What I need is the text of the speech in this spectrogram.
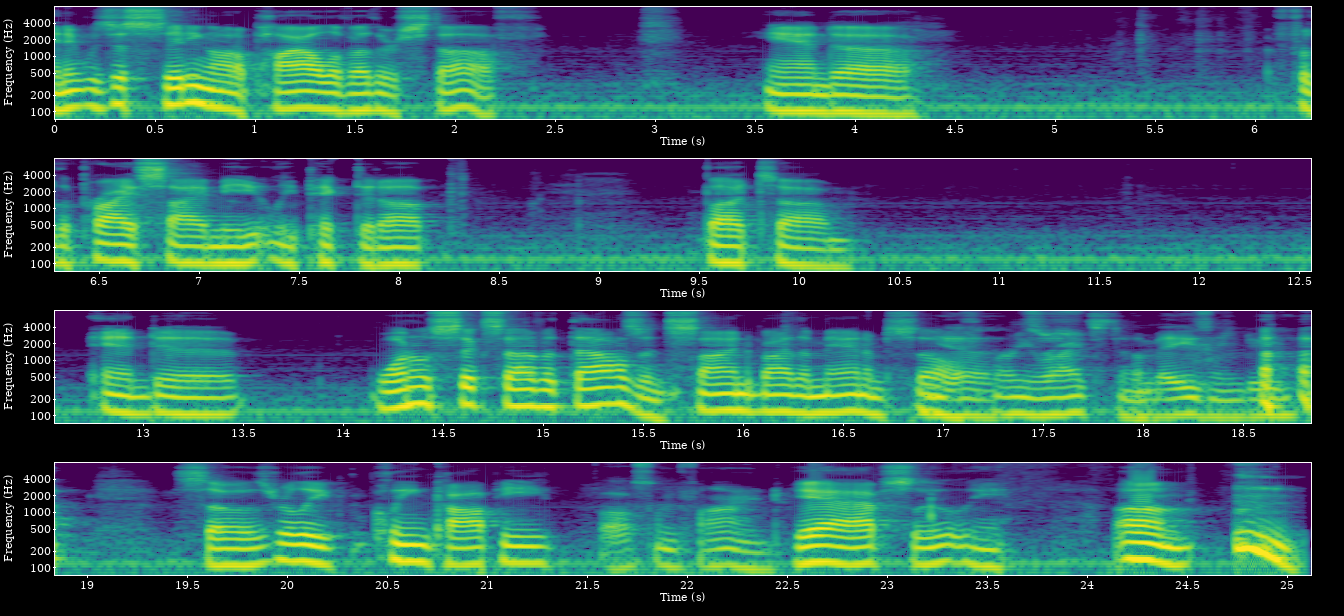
and it was just sitting on a pile of other stuff. And uh, for the price, I immediately picked it up. But um, and uh, 106 out of a thousand signed by the man himself, Yeah, Ernie Wrightson. Amazing, dude. So it was really clean copy. awesome find. Yeah, absolutely. Um,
